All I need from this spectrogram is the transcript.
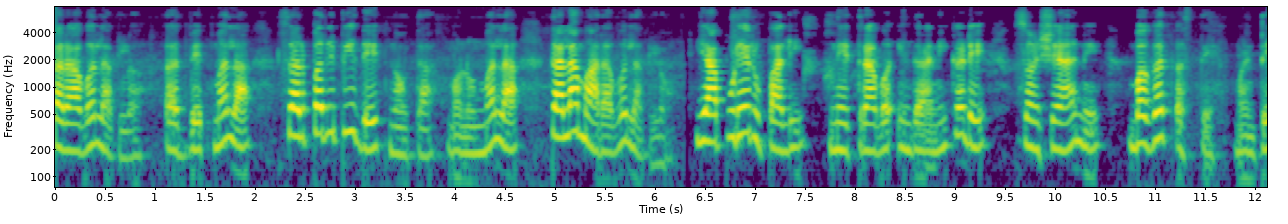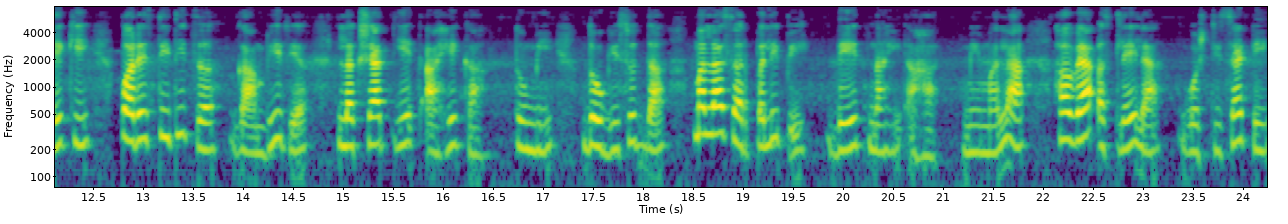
करावं लागलं. अद्वैत मला सर्परिपी देत नव्हता म्हणून मला त्याला मारावं लागलं. यापुढे रुपाली नेत्रा व इंद्राणीकडे संशयाने बघत असते. म्हणते की परिस्थितीचं गांभीर्य लक्षात येत आहे का? तुम्ही दोघीसुद्धा मला सर्पलिपी देत नाही आहात. मी मला हव्या असलेल्या गोष्टीसाठी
